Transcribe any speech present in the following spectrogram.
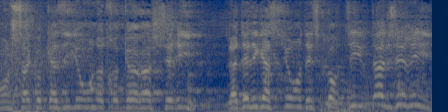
En chaque occasion, notre cœur a chéri la délégation des sportifs d'Algérie.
